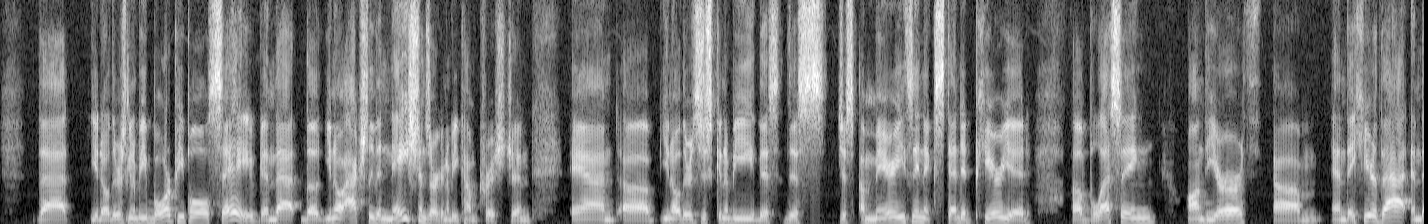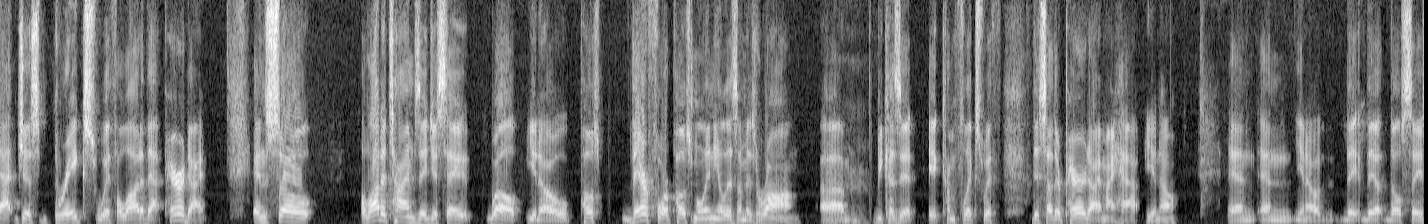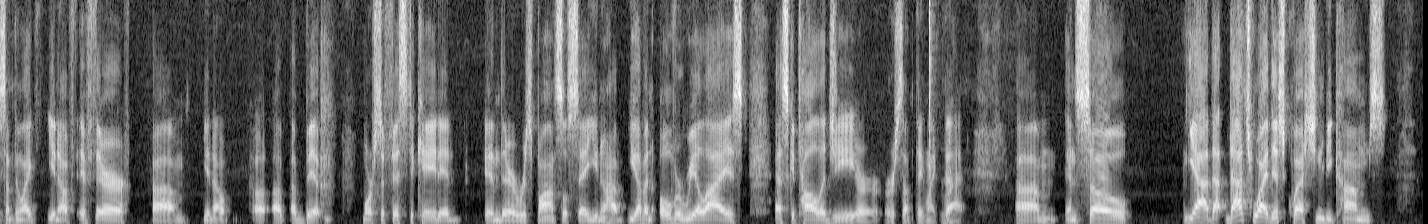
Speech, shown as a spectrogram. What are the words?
that you know there's going to be more people saved and that the you know actually the nations are going to become christian and uh, you know there's just going to be this this just amazing extended period of blessing on the earth. Um, and they hear that, and that just breaks with a lot of that paradigm. And so a lot of times they just say, well, you know, post, therefore, postmillennialism is wrong um, mm-hmm. because it, it conflicts with this other paradigm I have, you know. And and you know they, they they'll say something like you know if, if they're um, you know a, a bit more sophisticated in their response will say, you know, have you have an overrealized eschatology or or something like that. Um, and so, yeah, that that's why this question becomes,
